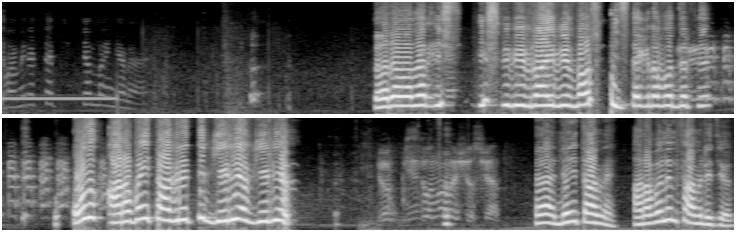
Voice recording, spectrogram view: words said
Tamir etsem çıkacağım ben ya. Merhabalar is, ismim İbrahim Yılmaz. Instagram adresi. Oğlum arabayı tamir ettim geliyorum geliyorum. Yok biz de onunla uğraşıyoruz şu an. Ha neyi tamir? Arabanı mı tamir ediyor?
